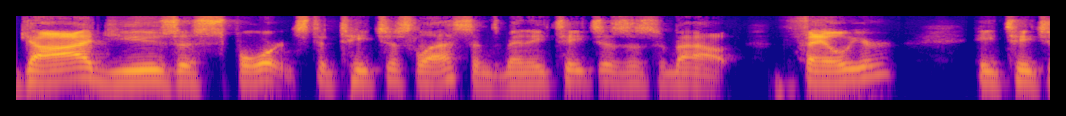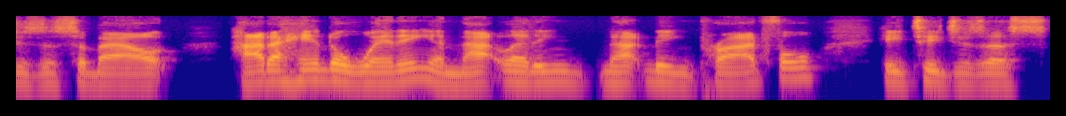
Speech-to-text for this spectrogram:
God uses sports to teach us lessons, man. He teaches us about failure. He teaches us about how to handle winning and not letting not being prideful. He teaches us,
